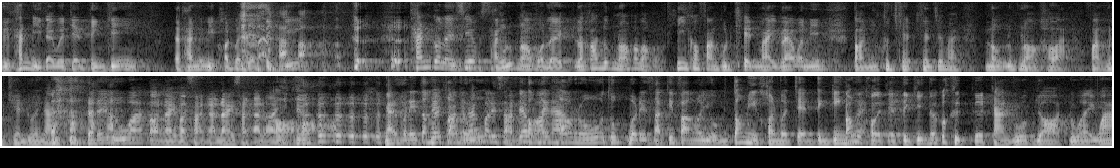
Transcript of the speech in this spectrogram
คือท่านมี divergent thinking แต่ท่านไม่มี convergent thinking ท่านก็เลยเชี่ยวสั่งลูกน้องหมดเลย แล้วก็ลูกน้องก็บอกพี่เขาฟังคุณเคนมาอีกแล้ววันนี้ ตอนนี้คุณเคนเคนใช่ไหมน้องลูกน้องเขาอะฟังคุณเคนด้วยนะ จะได้รู้ว่าตอนไหนมาสั่งงานได้สั่งอะไรอ๋องั้นวันนี้ต้องให้ไม่ฟัเขางกันทั้รู้งบริษัทเรียบร้อยต้องให้เขาแล้วรู้ทุกบริษัทที่ฟังเราอยู่มันต้องมี convergent thinking ต้องมีด้วย convergent thinking ด้วยก็คือเกิดการรวบยอดด้วยว่า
